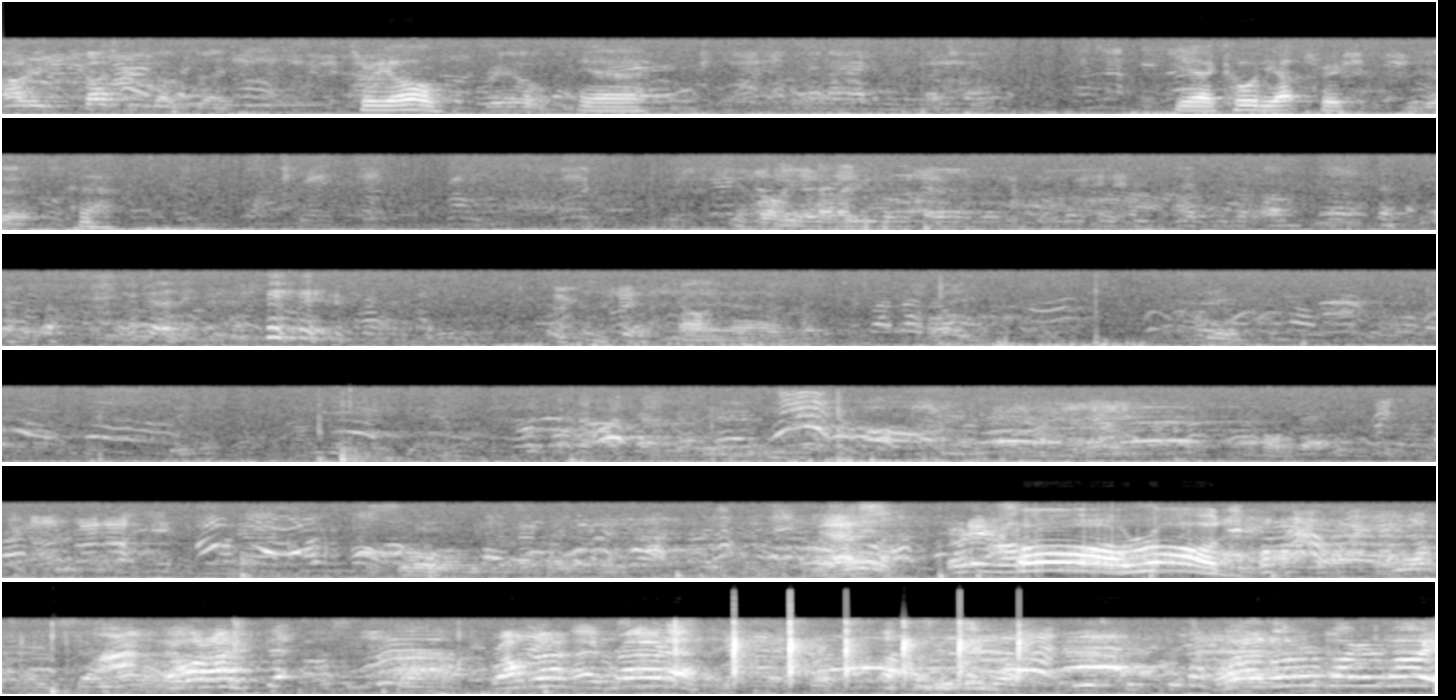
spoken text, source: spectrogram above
How did Costa go today? Three all. Real. Yeah. Yeah, Cody hat trick. Is it? Oh, Yes. Oh, Rodd! Hey, what on? Browner? Hey, Browner! Well, another fucking boy!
